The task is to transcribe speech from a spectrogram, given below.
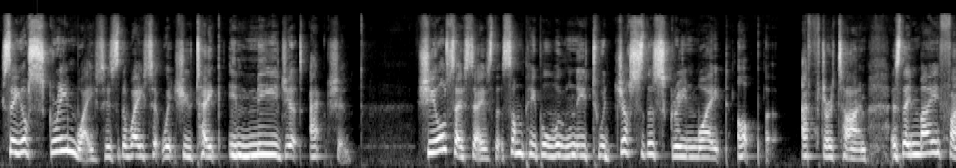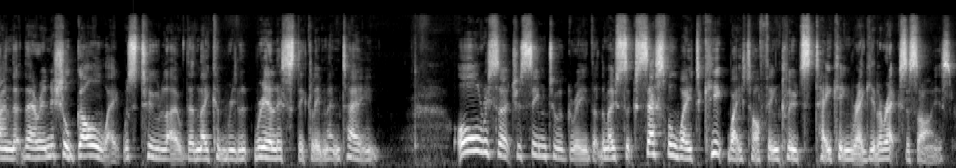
So your screen weight is the weight at which you take immediate action. She also says that some people will need to adjust the screen weight up after a time, as they may find that their initial goal weight was too low than they can re realistically maintain. All researchers seem to agree that the most successful way to keep weight off includes taking regular exercise.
